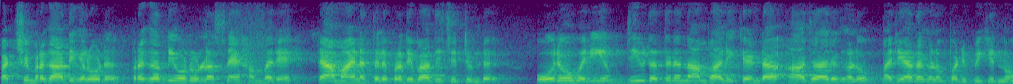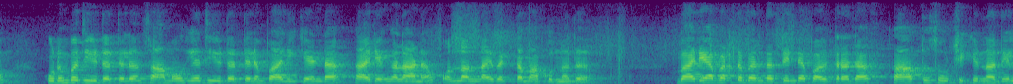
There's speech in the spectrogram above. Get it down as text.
പക്ഷിമൃഗാദികളോട് പ്രകൃതിയോടുള്ള സ്നേഹം വരെ രാമായണത്തിൽ പ്രതിപാദിച്ചിട്ടുണ്ട്. ഓരോ വരിയും ജീവിതത്തിന് നാം പാലിക്കേണ്ട ആചാരങ്ങളും മര്യാദകളും പഠിപ്പിക്കുന്നു. കുടുംബജീവിതത്തിലും സാമൂഹിക ജീവിതത്തിലും പാലിക്കേണ്ട കാര്യങ്ങളാണ് ഒന്നൊന്നായി വ്യക്തമാക്കുന്നത്. ഭാര്യാഭർത്ത ബന്ധത്തിന്റെ പവിത്രത കാത്തു സൂക്ഷിക്കുന്നതിൽ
